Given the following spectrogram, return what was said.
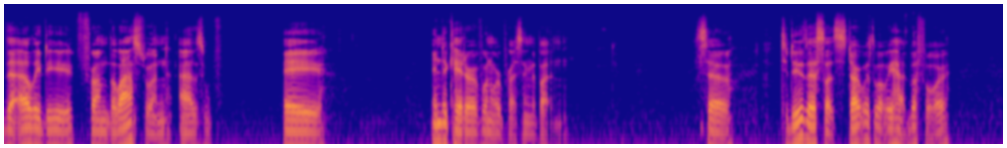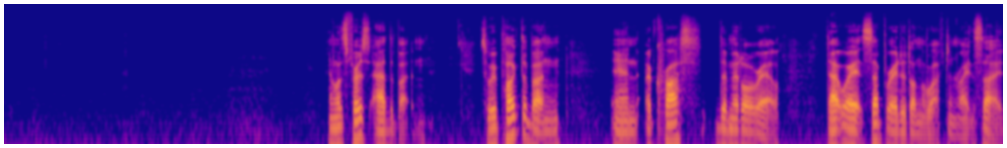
the LED from the last one as a indicator of when we're pressing the button. So to do this, let's start with what we had before. And let's first add the button. So we plug the button in across the middle rail. That way it's separated on the left and right side.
